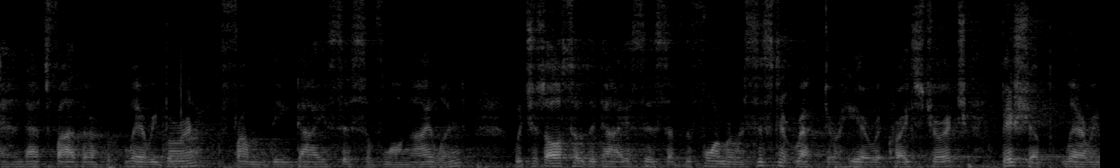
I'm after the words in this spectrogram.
and that's Father Larry Byrne from the Diocese of Long Island, which is also the diocese of the former assistant rector here at Christ Church, Bishop Larry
